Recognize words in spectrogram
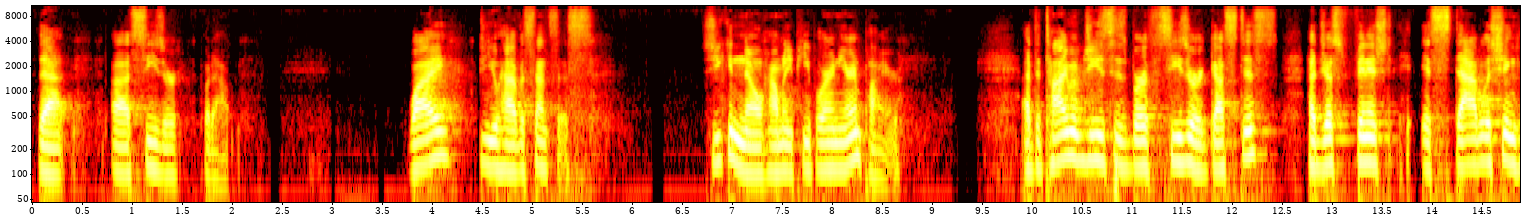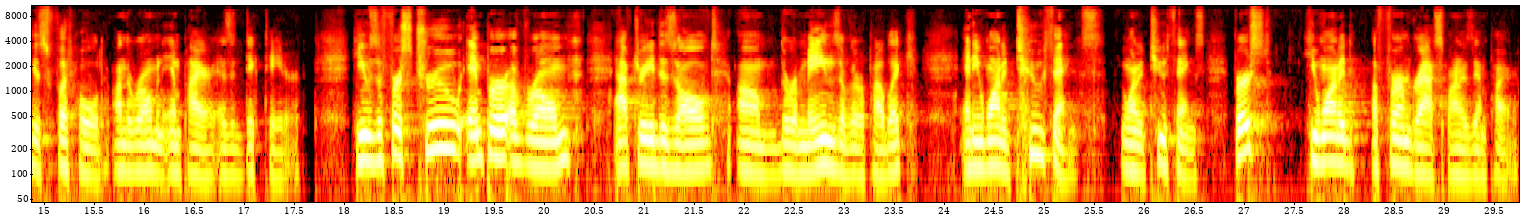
that uh, Caesar put out. Why do you have a census? So you can know how many people are in your empire. At the time of Jesus' birth, Caesar Augustus had just finished establishing his foothold on the Roman Empire as a dictator. He was the first true emperor of Rome after he dissolved um, the remains of the republic, and he wanted two things. He wanted two things. First, he wanted a firm grasp on his empire.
